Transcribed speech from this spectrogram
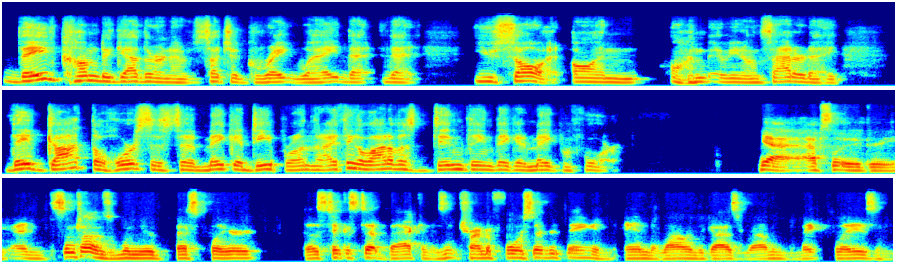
they've come together in a, such a great way that that you saw it on on I mean on Saturday. They've got the horses to make a deep run that I think a lot of us didn't think they could make before. Yeah, absolutely agree. And sometimes when your best player does take a step back and isn't trying to force everything and, and allowing the guys around him to make plays and,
